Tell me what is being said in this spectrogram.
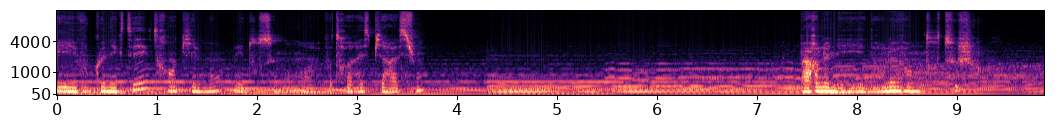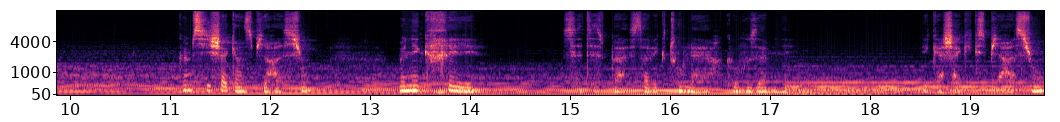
Et vous connectez tranquillement et doucement votre respiration par le nez, dans le ventre toujours. Comme si chaque inspiration venait créer cet espace avec tout l'air que vous amenez. Et qu'à chaque expiration,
